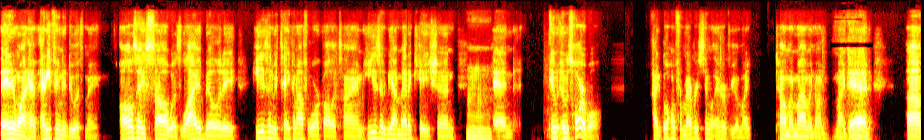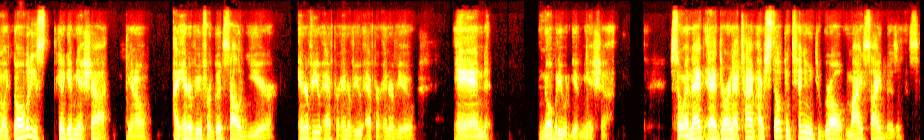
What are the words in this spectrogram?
They didn't want to have anything to do with me. All they saw was liability. He's going to be taken off work all the time. He's going to be on medication. Mm. And it, it, was horrible. I'd go home from every single interview and like tell my mom and my dad, um, like nobody's to give me a shot. You know, I interview for a good solid year, interview after interview after interview, and nobody would give me a shot. So in that uh, during that time, I'm still continuing to grow my side business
